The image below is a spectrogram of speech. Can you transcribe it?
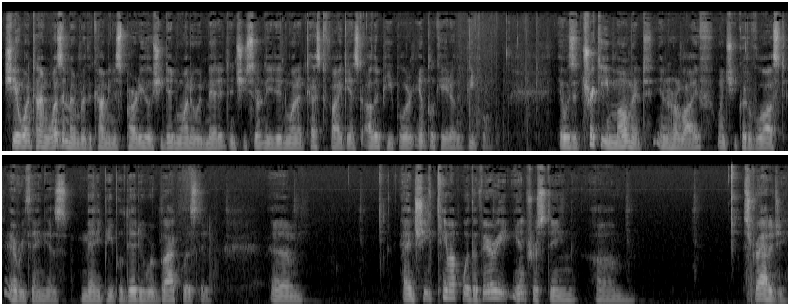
She at one time was a member of the Communist Party, though she didn't want to admit it, and she certainly didn't want to testify against other people or implicate other people. It was a tricky moment in her life when she could have lost everything, as many people did who were blacklisted. Um, and she came up with a very interesting um, strategy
